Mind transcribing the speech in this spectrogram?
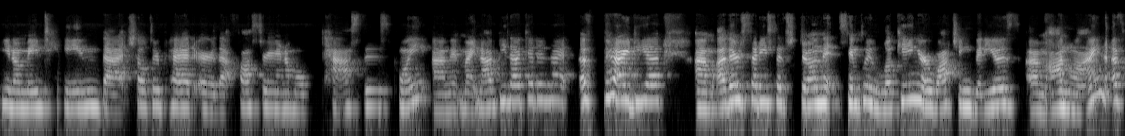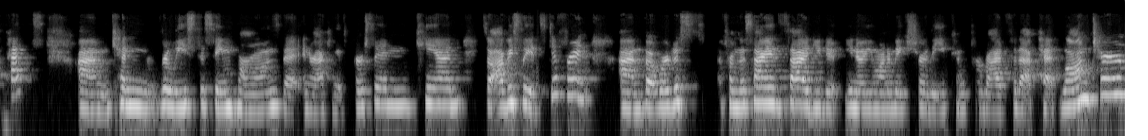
you know maintain that shelter pet or that foster animal past this point um, it might not be that good of an idea. Um, other studies have shown that simply looking or watching videos um, online of pets um, can release the same hormones that interacting with person can. So obviously it's different um, but we're just from the science side you do, you know you want to make sure that you can provide for that pet long term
